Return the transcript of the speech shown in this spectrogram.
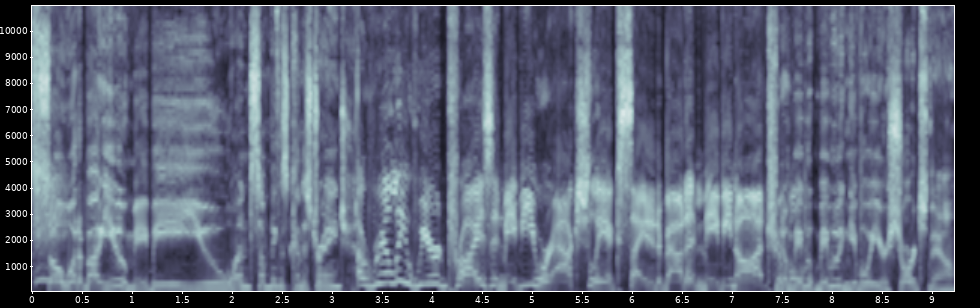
Dork. So, what about you? Maybe you won something that's kind of strange? a really weird prize, and maybe you were actually excited about it. Maybe not. You know, maybe maybe we can give away your shorts now.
